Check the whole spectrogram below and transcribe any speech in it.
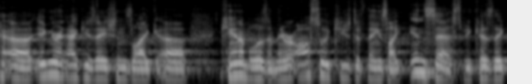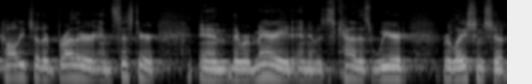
uh, ignorant accusations like uh, cannibalism. They were also accused of things like incest because they called each other brother and sister and they were married, and it was just kind of this weird relationship.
